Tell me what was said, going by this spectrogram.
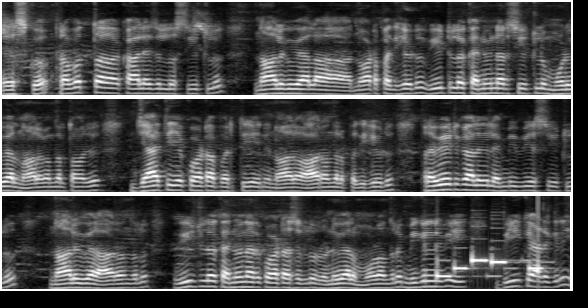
వేసుకో ప్రభుత్వ కాలేజీల్లో సీట్లు నాలుగు వేల నూట పదిహేడు. వీటిలో కన్వీనర్ సీట్లు మూడు వేల నాలుగు వందల తొంభై జాతీయ కోటా భర్తీ అయిన నాలుగు ఆరు వందల పదిహేడు. ప్రైవేటు కాలేజీలు ఎంబీబీఎస్ సీట్లు నాలుగు వేల ఆరు వందలు. వీటిలో కన్వీనర్ కోటా సీట్లు రెండు వేల మూడు వందలు. మిగిలినవి బి కేటగిరీ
